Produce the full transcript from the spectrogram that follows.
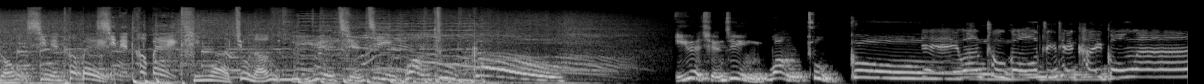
荣新年特备，新年特备，听了就能一跃前进，Want to go，一跃前进，Want to go，耶，Want to go，今天开工啦！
